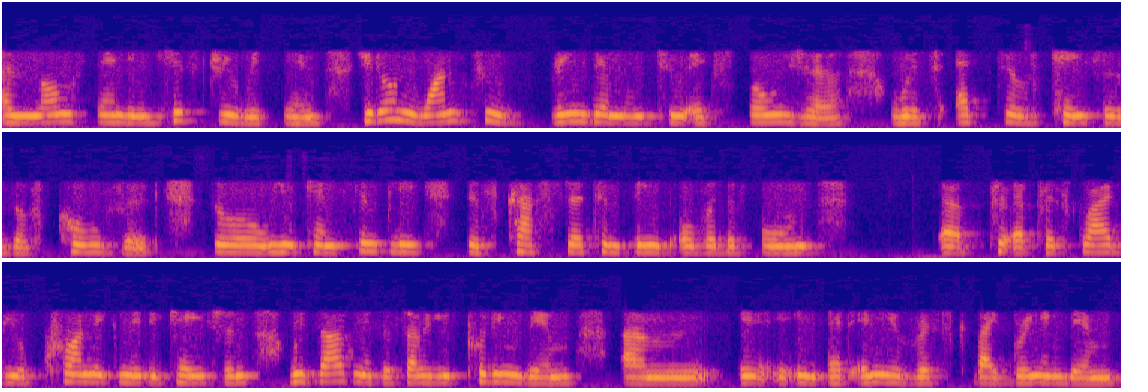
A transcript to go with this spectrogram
a long-standing history with them. You don't want to bring them into exposure with active cases of COVID. So you can simply discuss certain things over the phone, uh, pre- uh, prescribe you chronic medication without necessarily putting them um, in, in, at any risk by bringing them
